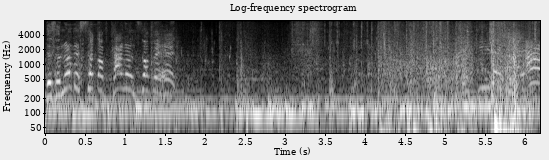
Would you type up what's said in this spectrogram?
There's another set of cannons up ahead! Come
